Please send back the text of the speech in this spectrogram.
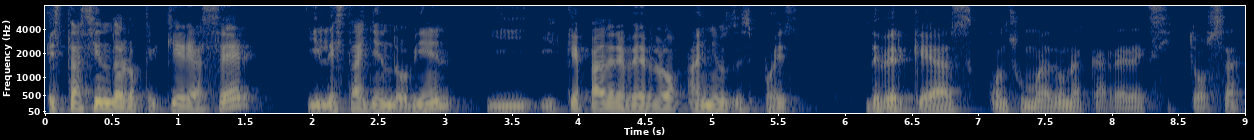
Está haciendo lo que quiere hacer y le está yendo bien. Y, y qué padre verlo años después, de ver que has consumado una carrera exitosa,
